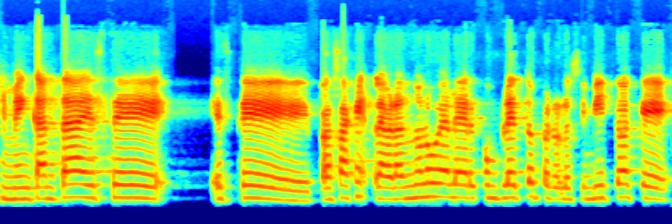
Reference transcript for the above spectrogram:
Y me encanta este, este pasaje. La verdad no lo voy a leer completo, pero los invito a que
